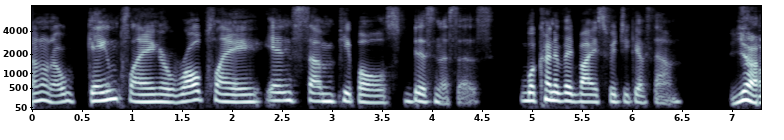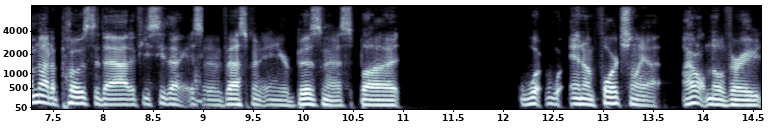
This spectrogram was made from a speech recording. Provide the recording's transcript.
I don't know, game playing or role playing in some people's businesses. What kind of advice would you give them? Yeah, I'm not opposed to that if you see that as an investment in your business, but what, and unfortunately, I, I don't know very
